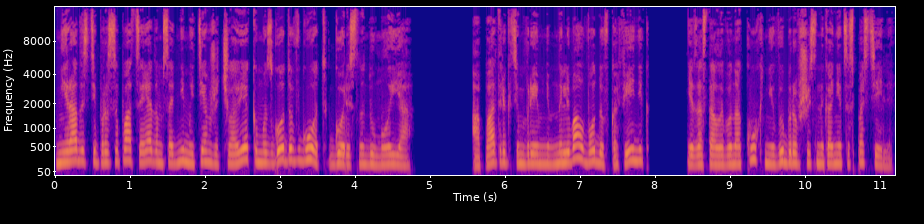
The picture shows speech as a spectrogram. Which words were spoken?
ни радости просыпаться рядом с одним и тем же человеком из года в год, горестно думала я. А Патрик тем временем наливал воду в кофейник. Я застала его на кухне, выбравшись, наконец, из постели.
